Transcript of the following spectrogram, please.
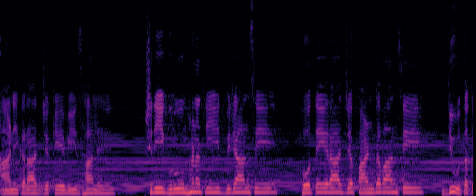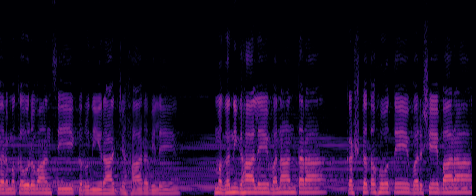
आणिक राज्य केवी झाले. श्री गुरु म्हणती द्विजांसी होते राज्य पांडवांसी द्यूतकर्म कौरवांसी करुणी राज्य हारविले. मग निघाले वनांतरा कष्टत होते वर्षे बारा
